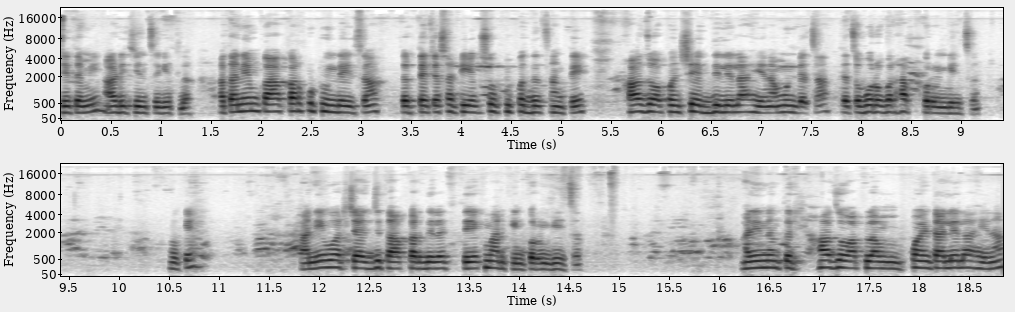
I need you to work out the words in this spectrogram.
जिथे मी अडीच इंच घेतलं. आता नेमका आकार कुठून द्यायचा? तर त्याच्यासाठी एक सोपी पद्धत सांगते. हा जो आपण शेप दिलेला आहे ना मुंड्याचा त्याचा बरोबर हाफ करून घ्यायचा. ओके? आणि वरच्या जिथं आकार दिला तिथे एक मार्किंग करून घ्यायचं. आणि नंतर हा जो आपला पॉइंट आलेला आहे ना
